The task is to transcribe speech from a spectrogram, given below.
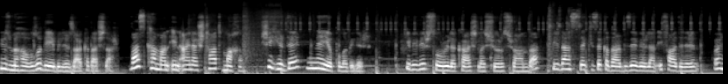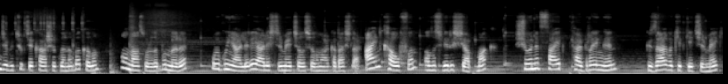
yüzme havuzu diyebiliriz arkadaşlar. Was kann man in einer Stadt machen? Şehirde ne yapılabilir? gibi bir soruyla karşılaşıyoruz şu anda. Birden 8'e kadar bize verilen ifadelerin önce bir Türkçe karşılıklarına bakalım. Ondan sonra da bunları uygun yerlere yerleştirmeye çalışalım arkadaşlar. Einkaufen, alışveriş yapmak. Schöne Zeit verbringen, güzel vakit geçirmek.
